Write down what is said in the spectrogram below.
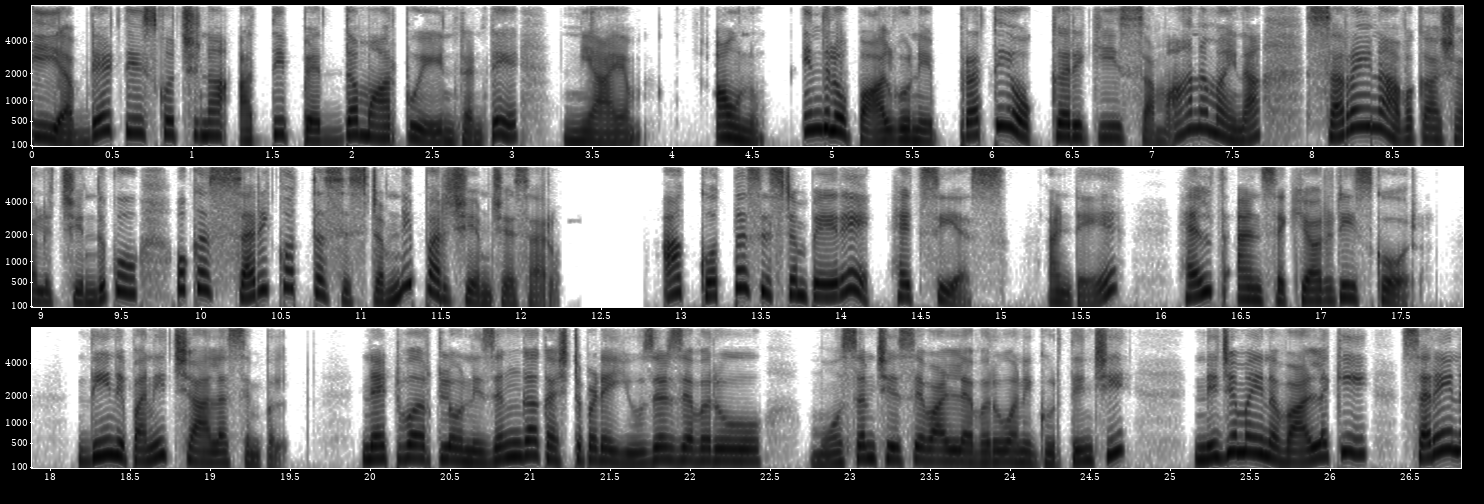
ఈ అప్డేట్ తీసుకొచ్చిన అతి పెద్ద మార్పు ఏంటంటే న్యాయం. అవును ఇందులో పాల్గొనే ప్రతి ఒక్కరికీ సమానమైన సరైన అవకాశాలిచ్చేందుకు ఒక సరికొత్త సిస్టమ్ని పరిచయం చేశారు. ఆ కొత్త సిస్టమ్ పేరే హెచ్సిఎస్ అంటే హెల్త్ అండ్ సెక్యూరిటీ స్కోర్. దీని పని చాలా సింపుల్. నెట్వర్క్లో నిజంగా కష్టపడే యూజర్స్ ఎవరు మోసం చేసేవాళ్ళెవరు అని గుర్తించి నిజమైన వాళ్ళకి సరైన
